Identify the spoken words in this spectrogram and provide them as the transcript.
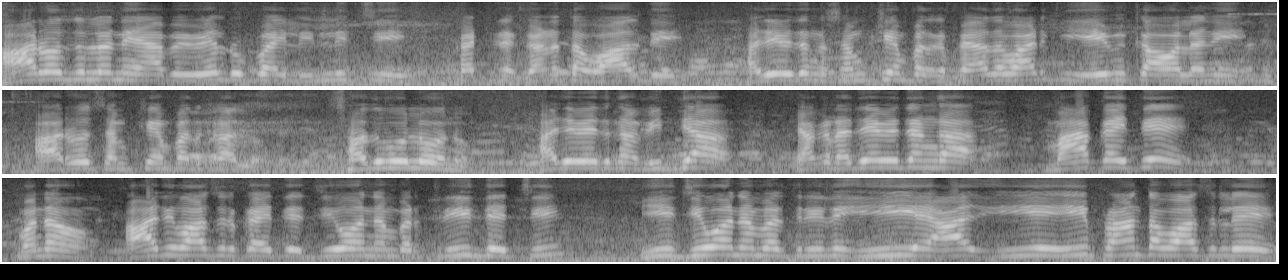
ఆ రోజుల్లోనే యాభై వేల రూపాయలు ఇల్లు ఇచ్చి కట్టిన ఘనత వాళ్ళది. అదేవిధంగా సంక్షేమ పథకం. పేదవాడికి ఏమి కావాలని ఆ రోజు సంక్షేమ పథకాలు. చదువులోను. అదేవిధంగా విద్య. అక్కడ అదేవిధంగా మాకైతే మనం ఆదివాసులకైతే జియో నెంబర్ త్రీ తెచ్చి ఈ జియో నెంబర్ త్రీని ఈ ఆ- ఈ ఈ ప్రాంత వాసులే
